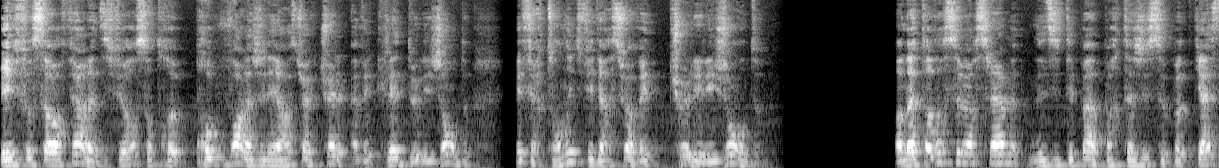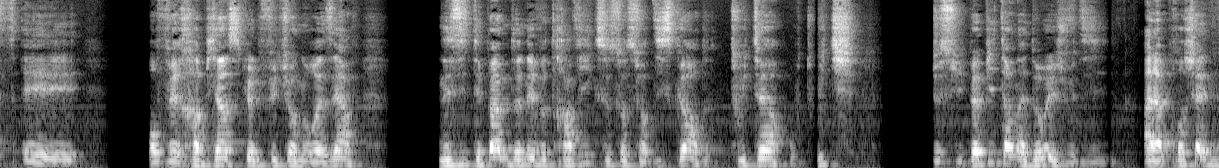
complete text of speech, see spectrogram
Mais il faut savoir faire la différence entre promouvoir la génération actuelle avec l'aide de légendes et faire tourner une fédération avec que les légendes. En attendant SummerSlam, n'hésitez pas à partager ce podcast et on verra bien ce que le futur nous réserve. N'hésitez pas à me donner votre avis, que ce soit sur Discord, Twitter ou Twitch. Je suis Papy Tornado et je vous dis à la prochaine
